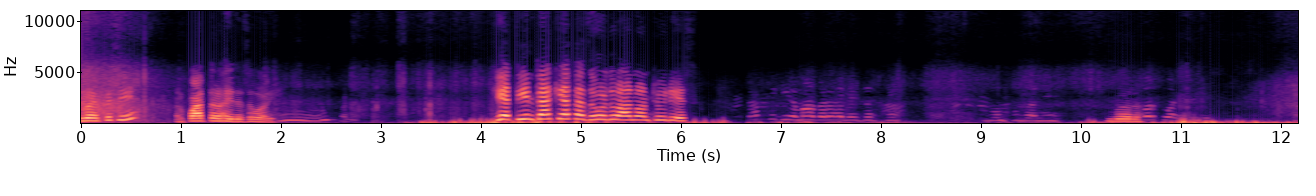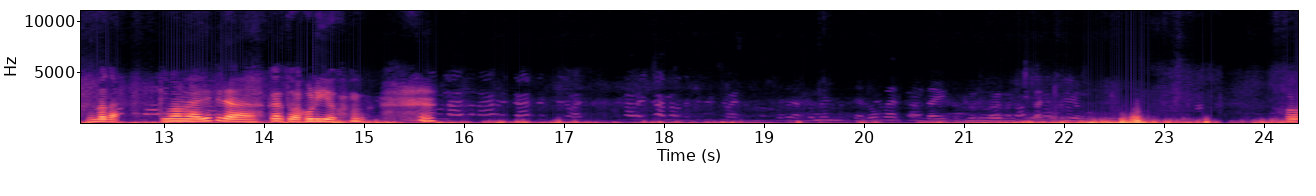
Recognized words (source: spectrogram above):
उडाय कशी आणि पातळ आहे त्याचं वाळी. हे तीन टाकी आता जवळजवळ आणून ठेवलीस बरं. बघा किंवा मिळाली तिला करतो हुडी येऊ. हो.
